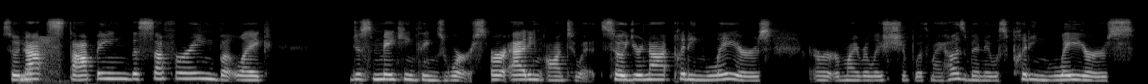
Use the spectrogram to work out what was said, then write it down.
So Yes. not stopping the suffering but like just making things worse or adding onto it. So you're not putting layers or, or my relationship with my husband it was putting layers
